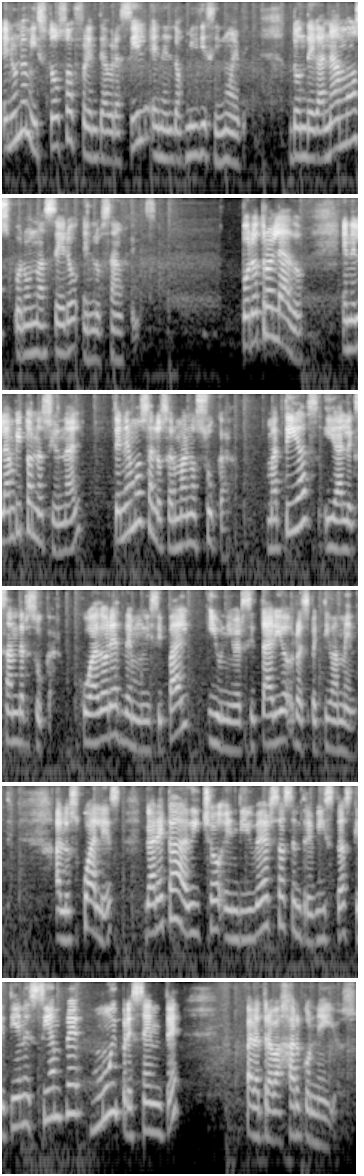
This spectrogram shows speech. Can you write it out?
en un amistoso frente a Brasil en el 2019, donde ganamos por 1 a 0 en Los Ángeles. Por otro lado, en el ámbito nacional, tenemos a los hermanos Zúcar, Matías y Alexander Zúcar, jugadores de Municipal y Universitario respectivamente a los cuales Gareca ha dicho en diversas entrevistas que tiene siempre muy presente para trabajar con ellos.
